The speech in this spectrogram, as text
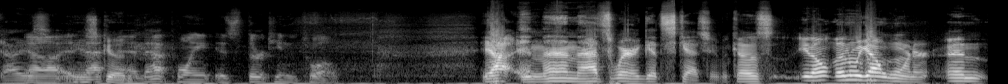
Yeah, he's, Uh, and he's that, good. At that point, it's thirteen to twelve. Yeah, and then that's where it gets sketchy because you know then we got Warner and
